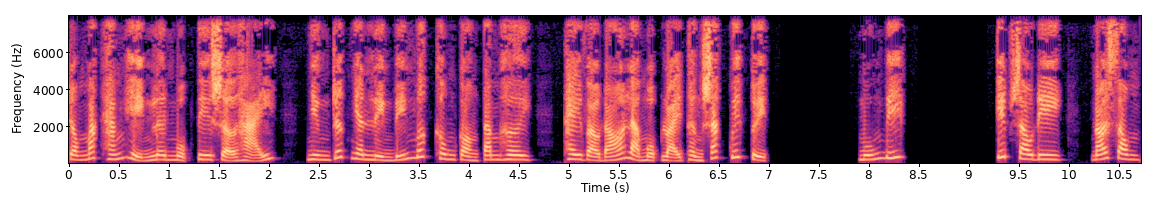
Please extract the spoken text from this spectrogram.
trong mắt hắn hiện lên một tia sợ hãi, nhưng rất nhanh liền biến mất không còn tâm hơi, thay vào đó là một loại thần sắc quyết tuyệt. Muốn biết? Kiếp sau đi, nói xong,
